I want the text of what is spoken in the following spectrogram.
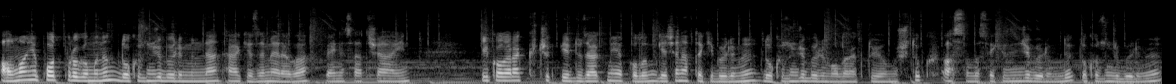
Almanya Pod programının 9. bölümünden herkese merhaba. Ben Esat Şahin. İlk olarak küçük bir düzeltme yapalım. Geçen haftaki bölümü 9. bölüm olarak duyurmuştuk. Aslında 8. bölümdü. 9. bölümü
